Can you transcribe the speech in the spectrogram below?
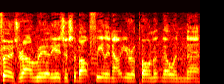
First round really is just about feeling out your opponent, knowing, uh,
